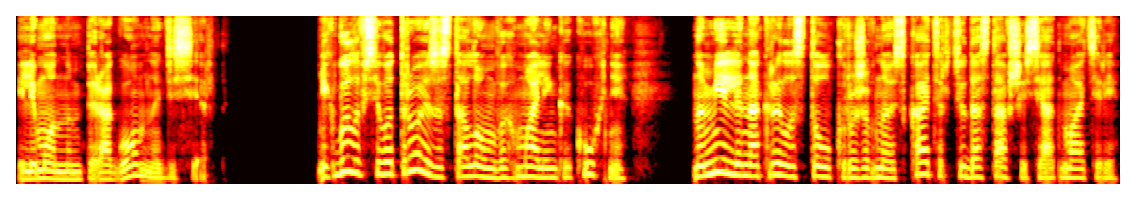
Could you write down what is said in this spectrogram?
и лимонным пирогом на десерт. Их было всего трое за столом в их маленькой кухне, но Милли накрыла стол кружевной скатертью, доставшейся от матери,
